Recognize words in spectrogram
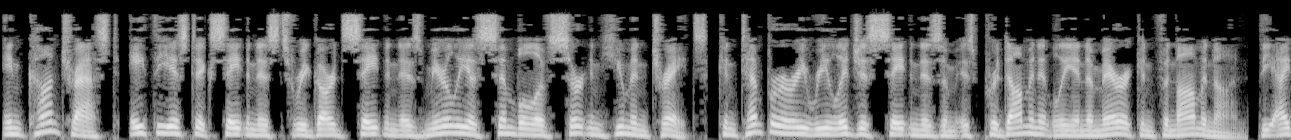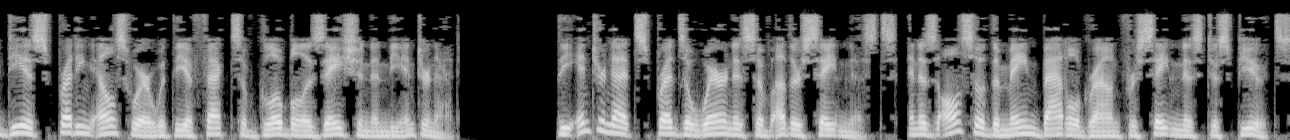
In contrast, atheistic Satanists regard Satan as merely a symbol of certain human traits. Contemporary religious Satanism is predominantly an American phenomenon, the ideas spreading elsewhere with the effects of globalization and the Internet. The Internet spreads awareness of other Satanists, and is also the main battleground for Satanist disputes.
